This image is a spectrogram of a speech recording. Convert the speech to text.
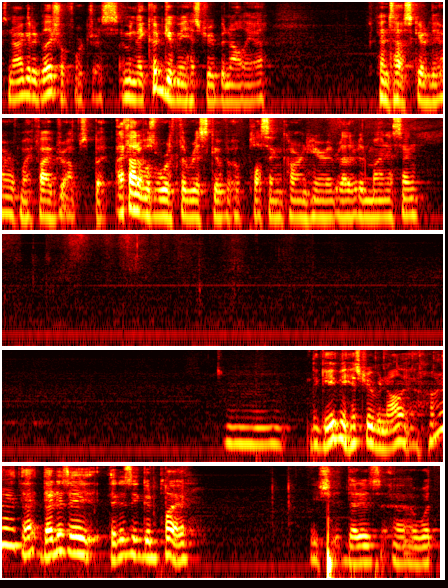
So now I get a Glacial Fortress. I mean, they could give me a History of Benalia. Depends how scared they are of my five drops, but I thought it was worth the risk of, of plussing Karn here rather than minusing. Um, they gave me History of Benalia. All right, that that is a that is a good play. Should, that is uh, what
